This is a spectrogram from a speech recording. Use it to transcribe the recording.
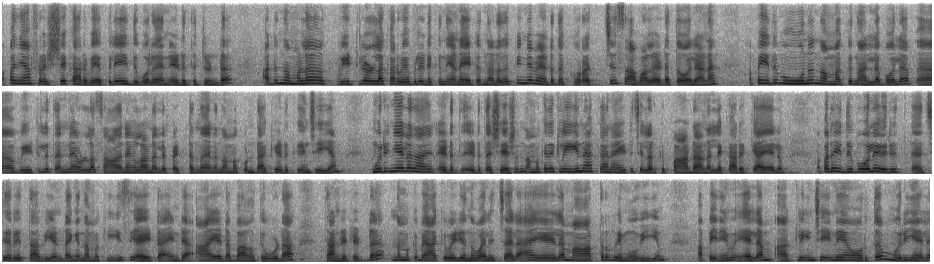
അപ്പോൾ ഞാൻ ഫ്രഷ് കറിവേപ്പില ഇതുപോലെ തന്നെ എടുത്തിട്ടുണ്ട്. അത് നമ്മൾ വീട്ടിലുള്ള കറിവേപ്പില എടുക്കുന്നതാണ് ഏറ്റവും നല്ലത്. പിന്നെ വേണ്ടത് കുറച്ച് സവാളയുടെ തോലാണ്. അപ്പോൾ ഇത് മൂന്നും നമുക്ക് നല്ലപോലെ വീട്ടിൽ തന്നെ ഉള്ള സാധനങ്ങളാണല്ലോ. പെട്ടെന്ന് തന്നെ നമുക്ക് ഉണ്ടാക്കി എടുക്കുകയും ചെയ്യാം. മുരിങ്ങയില എടുത്ത് എടുത്ത ശേഷം നമുക്കിത് ക്ലീൻ ആക്കാനായിട്ട് ചിലർക്ക് പാടാണല്ലേ കറിക്കായാലും. അപ്പോൾ ഇതുപോലെ ഒരു ചെറിയ തവി ഉണ്ടെങ്കിൽ നമുക്ക് ഈസി ആയിട്ട് അതിന്റെ ആ ഇടഭാഗത്തുകൂടെ തണ്ടിട്ടിട്ട് നമുക്ക് ബാക്ക് വഴി ഒന്ന് വലിച്ചാൽ ആ ഇല മാത്രം റിമൂവ് ചെയ്യും. അപ്പോൾ ഇനി ഇല ക്ലീൻ ചെയ്യുന്ന ഓർത്ത് മുരിങ്ങയില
